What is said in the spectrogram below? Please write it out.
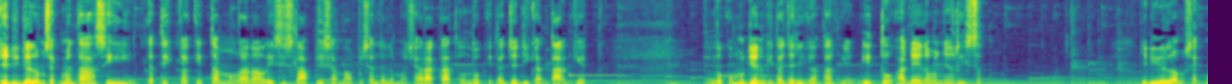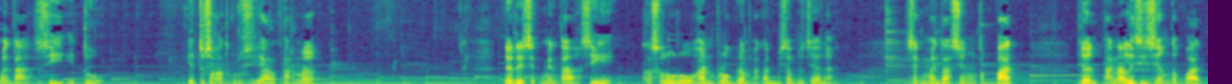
Jadi dalam segmentasi ketika kita menganalisis lapisan-lapisan dalam masyarakat untuk kita jadikan target untuk kemudian kita jadikan target itu ada yang namanya riset. Jadi dalam segmentasi itu itu sangat krusial karena dari segmentasi keseluruhan program akan bisa berjalan. Segmentasi yang tepat dan analisis yang tepat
